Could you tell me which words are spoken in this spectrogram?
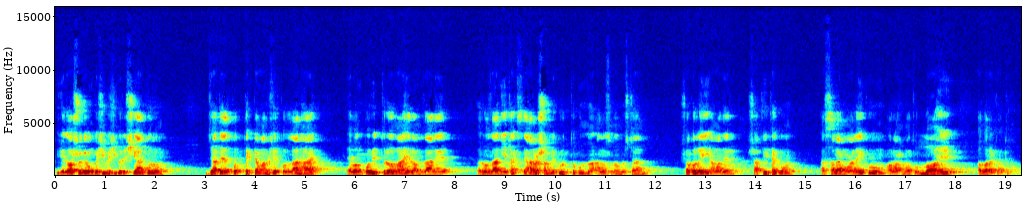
প্রিয় দর্শক এবং বেশি বেশি করে শেয়ার করুন, যাতে প্রত্যেকটা মানুষের কল্যাণ হয় এবং পবিত্র মাহে রমজানের রোজা নিয়ে থাকছে আরও সামনে গুরুত্বপূর্ণ আলোচনা অনুষ্ঠান। সকলেই আমাদের সাথেই থাকুন। আসসালামু আলাইকুম আ রহমতুল্লাহ আবরাকাতুহ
